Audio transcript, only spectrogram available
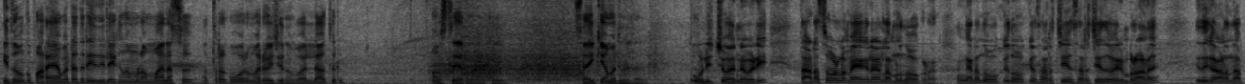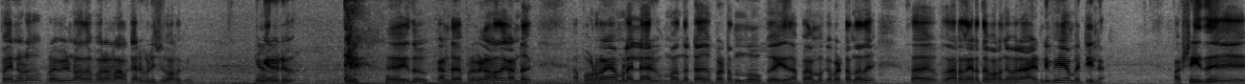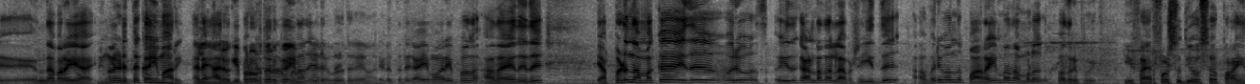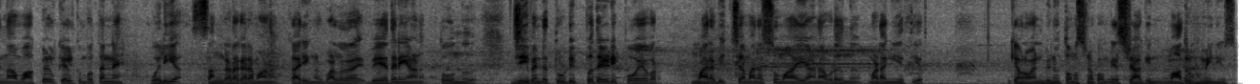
ഇത് നമുക്ക് പറയാൻ പറ്റാത്ത രീതിയിലേക്ക് നമ്മുടെ മനസ്സ് അത്രയ്ക്ക് പോലും മരവിച്ചിരുന്നു വല്ലാത്തൊരു അവസ്ഥയായിരുന്നു. നമുക്ക് സഹിക്കാൻ പറ്റുന്നില്ല ഒളിച്ചു വരുന്ന വഴി തടസ്സമുള്ള മേഖലകൾ നമ്മൾ നോക്കണം. അങ്ങനെ നോക്കി നോക്കി സെർച്ച് ചെയ്ത് സെർച്ച് ചെയ്ത് വരുമ്പോഴാണ് ഇത് കാണുന്നത്. അപ്പോൾ എന്നോട് പ്രവീണും അതേപോലെയുള്ള ആൾക്കാർ വിളിച്ചു പറഞ്ഞു. ഇങ്ങനൊരു ഇത് കണ്ട് പ്രവീണാണത് കണ്ടത് അപ്പോൾ ഉടനെ നമ്മളെല്ലാവരും വന്നിട്ട് അത് പെട്ടെന്ന് നോക്കുക ചെയ്തു അപ്പോൾ നമുക്ക് പെട്ടെന്നത് സാറ് നേരത്തെ പറഞ്ഞ പോലെ ഐഡന്റിഫൈ ചെയ്യാൻ പറ്റിയില്ല. പക്ഷേ ഇത് എന്താ പറയുക നിങ്ങളെടുത്ത് കൈമാറി അല്ലേ? ആരോഗ്യ പ്രവർത്തകർക്ക് കൈമാറി. ഇവിടുത്തെ കൈമാറി. എടുത്തിട്ട് കൈമാറിയപ്പോൾ അതായത് ഇത് എപ്പോഴും നമുക്ക് ഇത് ഒരു ഇത് കണ്ടതല്ല. പക്ഷെ ഇത് അവർ വന്ന് പറയുമ്പോൾ നമ്മൾ പതറിപ്പോയി. ഈ ഫയർഫോഴ്സ് ഉദ്യോഗസ്ഥർ പറയുന്ന വാക്കുകൾ കേൾക്കുമ്പോൾ തന്നെ വലിയ സങ്കടകരമാണ് കാര്യങ്ങൾ. വളരെ വേദനയാണ് തോന്നുന്നത്. ജീവന്റെ തുടിപ്പ് തേടിപ്പോയവർ മരവിച്ച മനസ്സുമായാണ് അവിടെ നിന്ന് മടങ്ങിയെത്തിയത്. ക്യാമറമാൻ ബിനു തോമസിനൊപ്പം എസ് ഷാഗിൻ മാതൃഭൂമി ന്യൂസ്.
